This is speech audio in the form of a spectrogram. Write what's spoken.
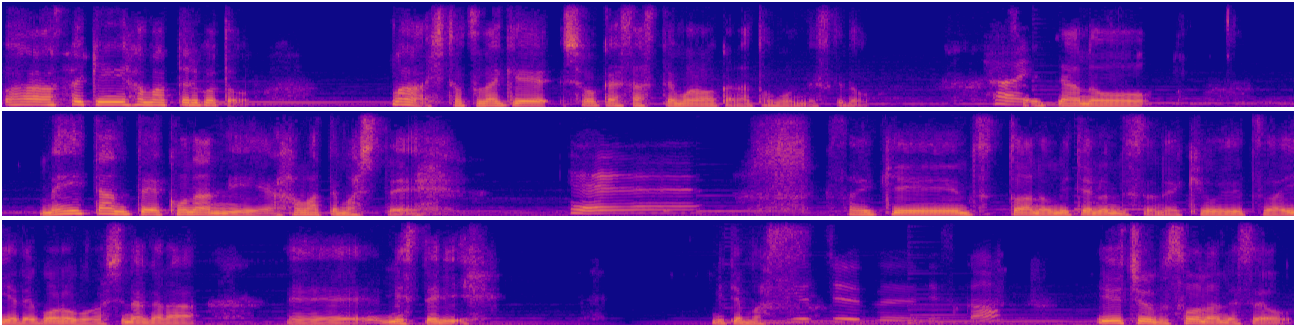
は最近ハマってること、まあ一つだけ紹介させてもらおうかなと思うんですけど、はい。最近あの、名探偵コナンにハマってまして、へえ最近ずっとあの見てるんですよね。休日は家でゴロゴロしながら、えーミステリー。見てます。YouTube ですか？YouTube そうなんですよ。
